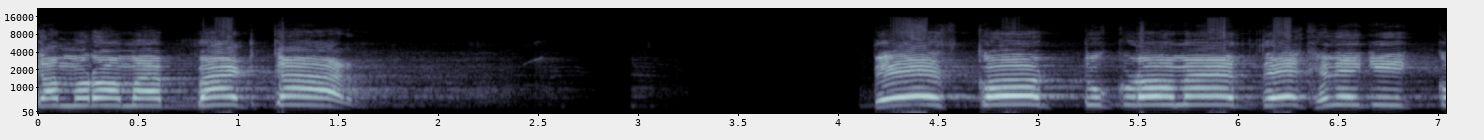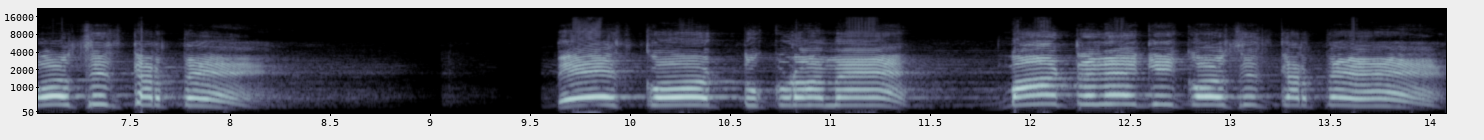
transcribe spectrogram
कमरों में बैठकर देश को टुकड़ों में देखने की कोशिश करते हैं देश को टुकड़ों में बांटने की कोशिश करते हैं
